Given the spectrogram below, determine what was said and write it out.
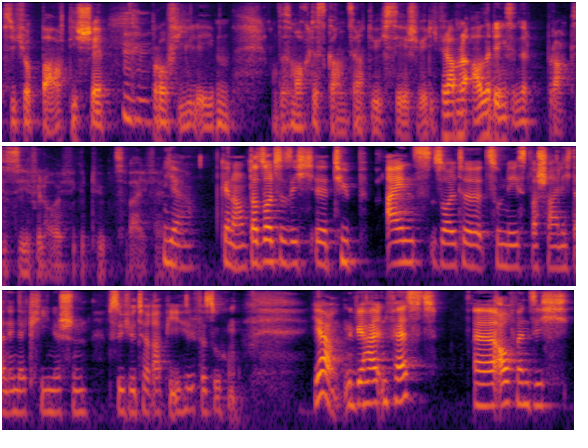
psychopathische mhm. Profil eben. Und das macht das Ganze natürlich sehr schwierig. Wir haben allerdings in der Praxis sehr viel häufiger Typ 2 Fälle. Ja, Genau, da sollte sich äh, Typ 1 sollte zunächst wahrscheinlich dann in der klinischen Psychotherapie Hilfe suchen. Ja, wir halten fest, äh, auch wenn sich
